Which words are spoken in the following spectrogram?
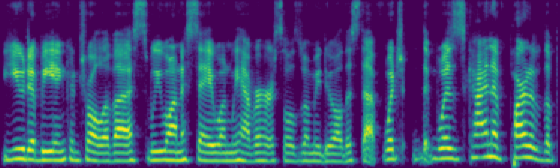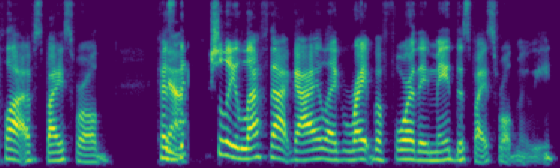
you to be in control of us we want to say when we have rehearsals when we do all this stuff which was kind of part of the plot of spice world because Yeah. they actually left that guy like right before they made the spice world movie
